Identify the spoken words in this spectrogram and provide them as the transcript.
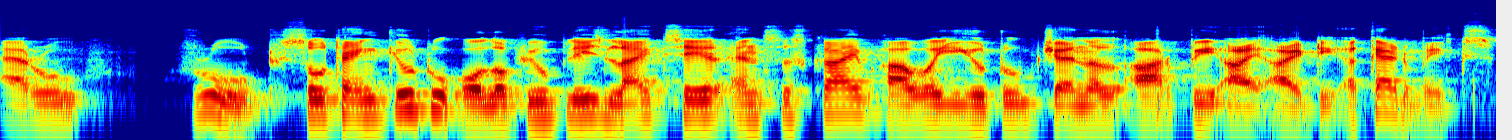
arrowroot. So thank you to all of you. Please like share and subscribe our youtube channel rpiit academics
